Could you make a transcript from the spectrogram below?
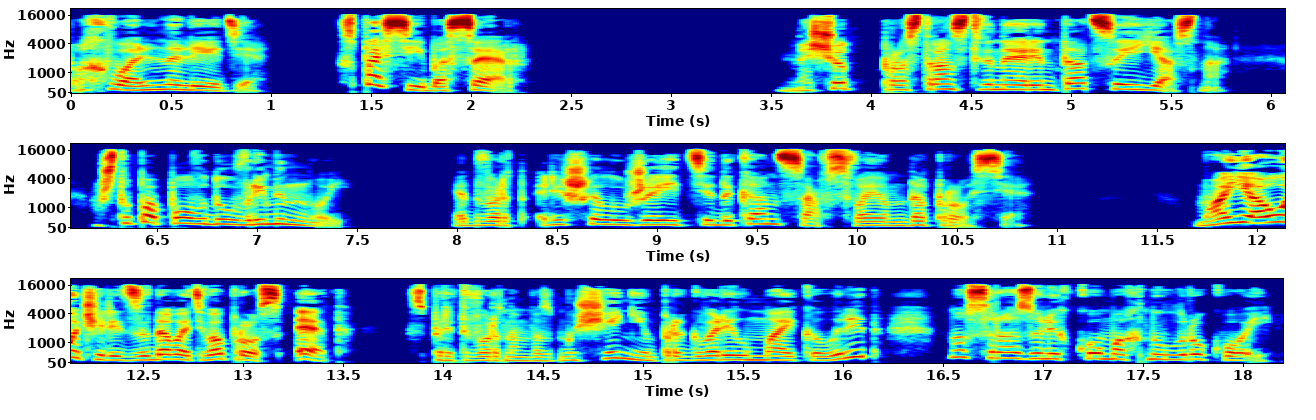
Похвально, леди. Спасибо, сэр. Насчет пространственной ориентации ясно. А что по поводу временной? Эдвард решил уже идти до конца в своем допросе. «Моя очередь задавать вопрос, Эд!» С притворным возмущением проговорил Майкл Рид, но сразу легко махнул рукой.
